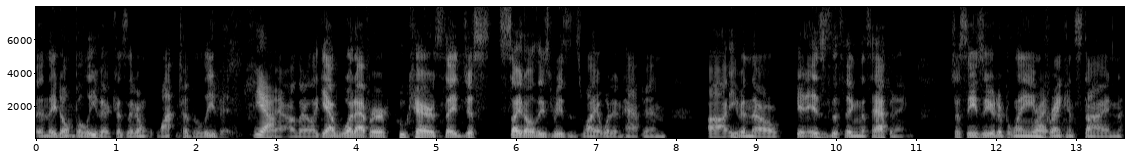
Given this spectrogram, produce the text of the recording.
and they don't believe it because they don't want to believe it Yeah. you know, they're like, yeah, whatever. Who cares? They just cite all these reasons why it wouldn't happen, uh, even though it is the thing that's happening. It's just easier to blame Right. Frankenstein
